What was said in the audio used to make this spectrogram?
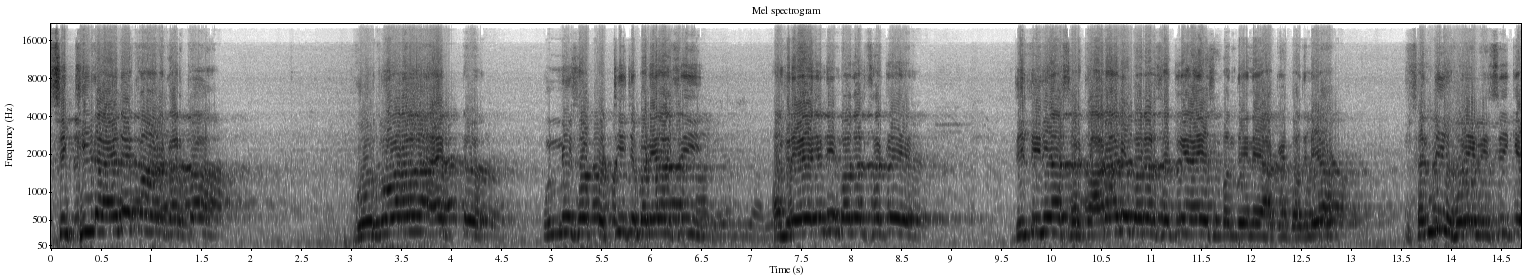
ਸਿੱਖੀ ਦਾ ਇਹਨੇ ਕਾਣ ਕਰਤਾ। ਗੁਰਦੁਆਰਾ ਐਕਟ 1925 ਚ ਬਣਿਆ ਸੀ। ਅੰਗਰੇਜ਼ ਨਹੀਂ ਬਦਲ ਸਕੇ। ਦਿੱਲੀ ਦੀਆਂ ਸਰਕਾਰਾਂ ਨੇ ਬਦਲ ਸਕੀਆਂ, ਇਸ ਬੰਦੇ ਨੇ ਆ ਕੇ ਬਦਲਿਆ। ਸੰਧੀ ਹੋਈ ਵੀ ਸੀ ਕਿ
